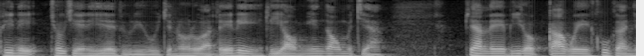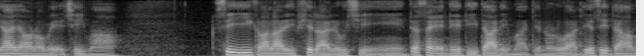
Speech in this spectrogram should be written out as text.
ဖိနှိပ်ချုပ်ချယ်နေတဲ့သူတွေကိုကျွန်တော်တို့ကလဲနေလီအောင်မြင်းကောင်းမကြံပြန်လဲပြီးတော့ကာကွယ်ခုခံကြရအောင်တော့မယ့်အချိန်မှာ စီရီကာလာတွေဖြစ်လာလို့ရှိရင်တက်ဆိုင်တဲ့ဒေတာတွေမှာကျွန်တော်တို့ကလျှက်စစ်တာမ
